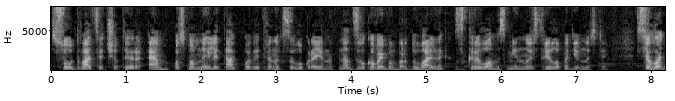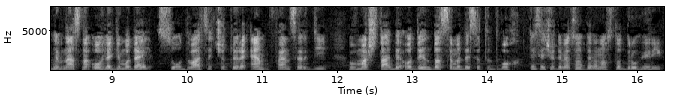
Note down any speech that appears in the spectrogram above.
Су-24М – основний літак повітряних сил України. Надзвуковий бомбардувальник з крилом змінної стрілоподібності. Сьогодні в нас на огляді модель Су-24М Fencer D в масштабі 1 до 72. 1992 рік.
